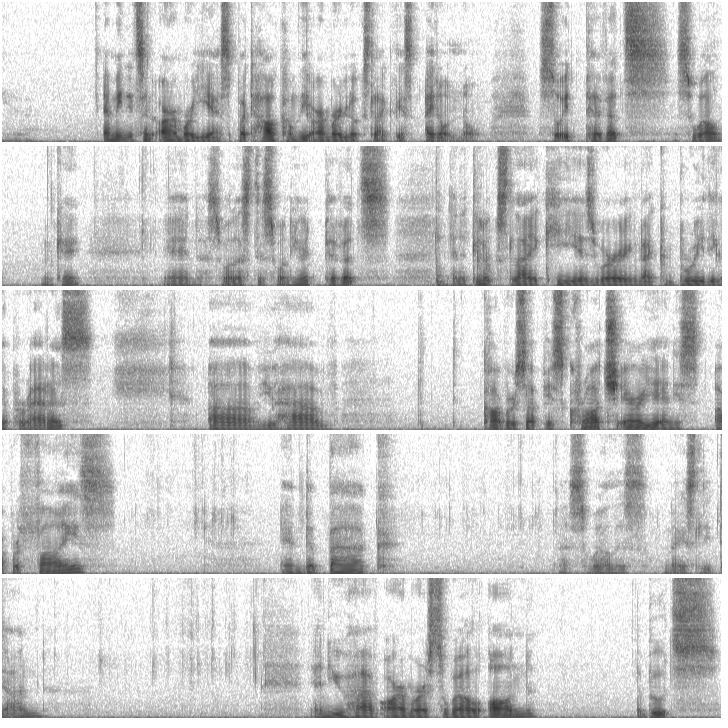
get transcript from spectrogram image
I mean, it's an armor, yes, but how come the armor looks like this? I don't know. So it pivots as well, okay? And as well as this one here, it pivots. And it looks like he is wearing like breathing apparatus. Uh, you have covers up his crotch area and his upper thighs. And the back as well as nicely done. And you have armor as well on the boots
